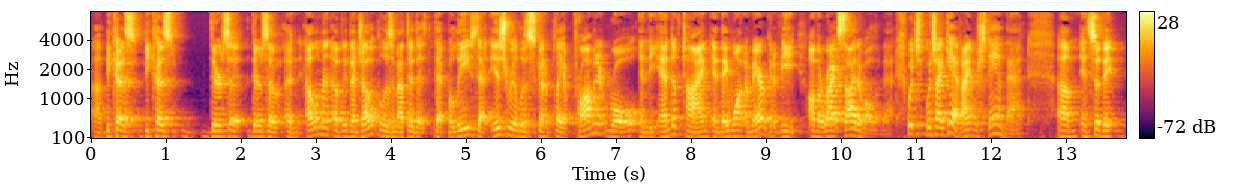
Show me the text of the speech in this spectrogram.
uh, because because there's a there's a, an element of evangelicalism out there that, that believes that Israel is going to play a prominent role in the end of time, and they want America to be on the right side of all of that. Which which I get, I understand that. Um, and so they,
